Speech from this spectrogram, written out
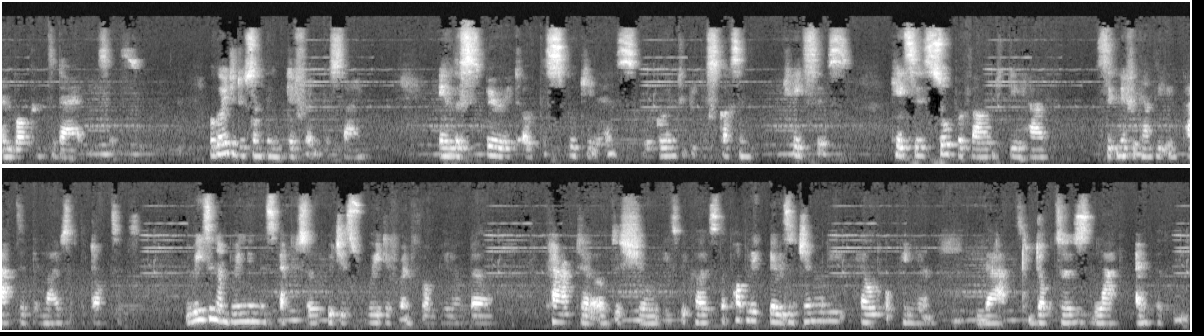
and welcome to Diagnosis. We're going to do something different this time. In the spirit of the spookiness, we're going to be discussing cases. Cases so profound they have significantly impacted the lives of the doctors. The reason I'm bringing this episode, which is way different from you know the character of the show, is because the public there is a generally held opinion that doctors lack empathy.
